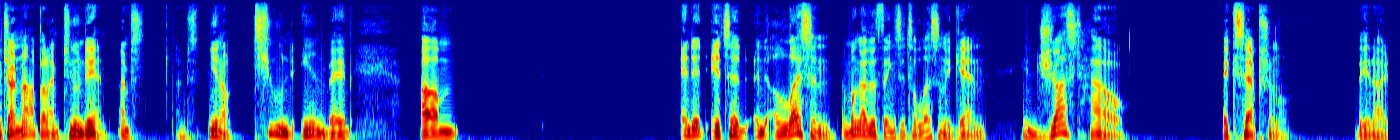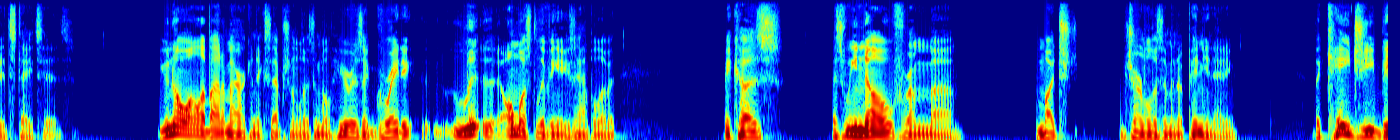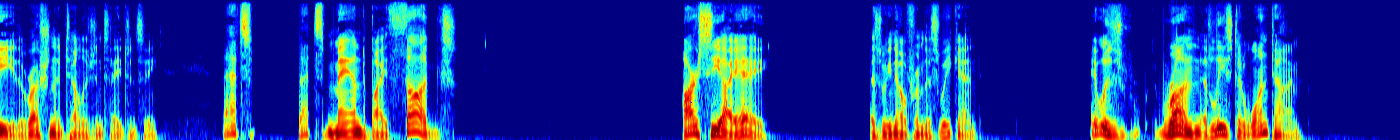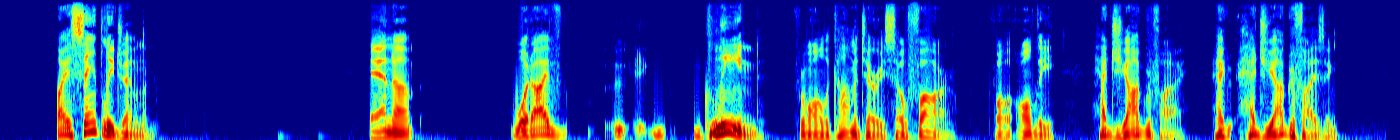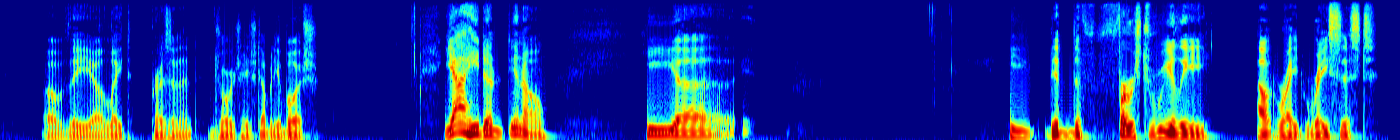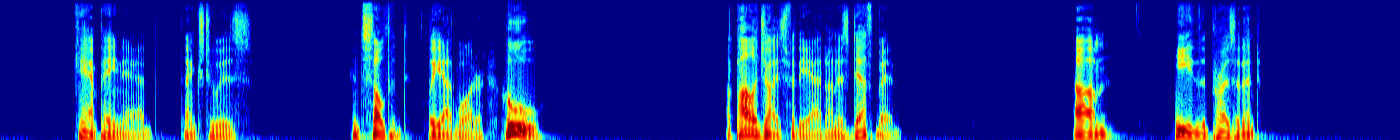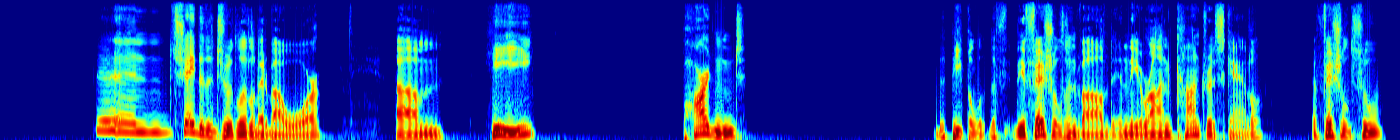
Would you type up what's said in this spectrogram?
which I'm not, but I'm tuned in. I'm, I'm you know, tuned in, babe. Um, and it, it's a, a lesson, among other things, it's a lesson again in just how exceptional the United States is. You know all about American exceptionalism. Well, here is a great, li- almost living example of it. Because, as we know from uh, much journalism and opinionating, the KGB, the Russian intelligence agency, that's, that's manned by thugs. Our CIA, as we know from this weekend, it was run, at least at one time, by a saintly gentleman. And uh, what I've gleaned from all the commentary so far, for all the hagiography, hagiographizing of the uh, late President George H.W. Bush, yeah, he did, you know, he uh, he did the first really outright racist campaign ad, thanks to his consultant Lee Atwater, who apologized for the ad on his deathbed. Um, he, the president, and shaded the truth a little bit about war. Um, he pardoned the people, the, the, officials involved in the Iran Contra scandal, officials who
